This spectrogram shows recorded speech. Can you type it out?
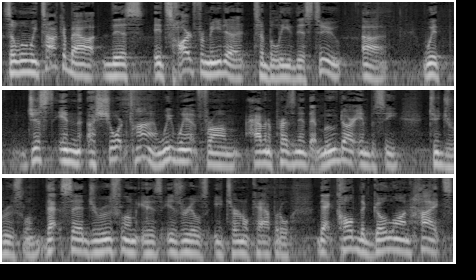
So when we talk about this, it's hard for me to to believe this too. Uh, with just in a short time, we went from having a president that moved our embassy to Jerusalem, that said Jerusalem is Israel's eternal capital, that called the Golan Heights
